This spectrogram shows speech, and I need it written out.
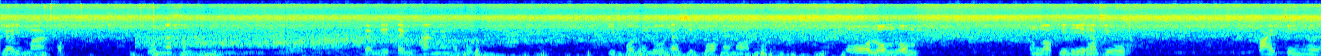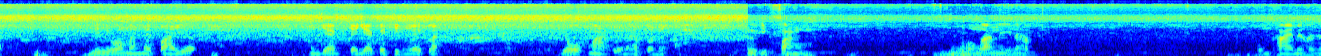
ใหญ่มากครับคนน้ำแบบนี้เต็มถังนะครับผมกี่คนไม่รู้แต่สิบบวกแน่นอน โอ้ล้มล้มต้องล็อกดีๆนะครับอยู่ปลายกิ่งเลยดีว่ามันไม่ปลายเยอะ มันแยกจะแยกไปกิ่งเล็กละโยกมากเลยนะครับตอนนี้ คืออีกฝั่งของรังนี้นะครับ ผมถ่ายไม่ค่อยถ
